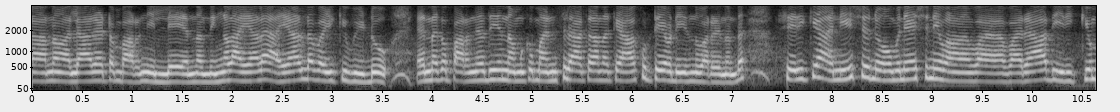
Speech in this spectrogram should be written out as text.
കാരണം ലാലേട്ടൻ പറഞ്ഞില്ലേ എന്ന്. നിങ്ങൾ അയാളെ അയാളുടെ വഴിക്ക് വിടൂ എന്നൊക്കെ പറഞ്ഞതിൽ നമുക്ക് മനസ്സിലാക്കാമെന്നൊക്കെ ആ കുട്ടി അവിടെ ഇരുന്ന് പറയുന്നുണ്ട്. ശരിക്കും അനീഷ് നോമിനേഷന് വരാതിരിക്കും.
